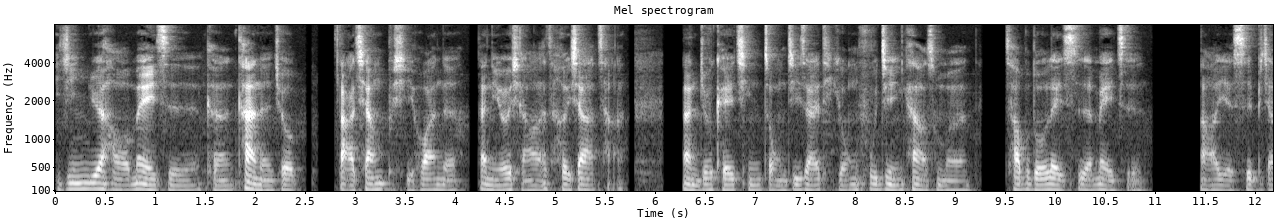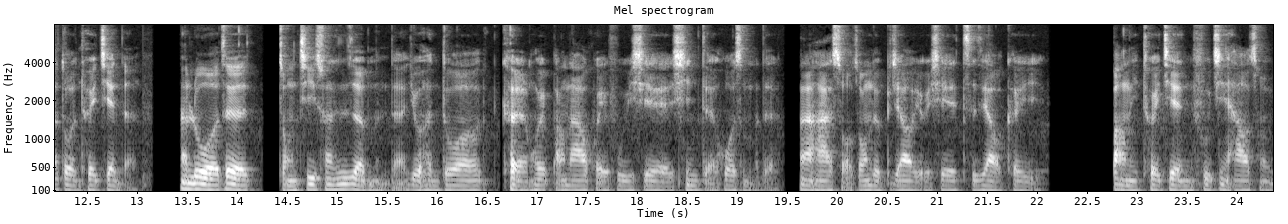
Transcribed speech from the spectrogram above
已经约好妹子，可能看了就打枪不喜欢的，但你又想要喝下茶，那你就可以请总机再提供附近看有什么差不多类似的妹子，然后也是比较多人推荐的。那如果这个总机算是热门的，有很多客人会帮他回复一些心得或什么的，那他手中就比较有一些资料可以帮你推荐附近还有什么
